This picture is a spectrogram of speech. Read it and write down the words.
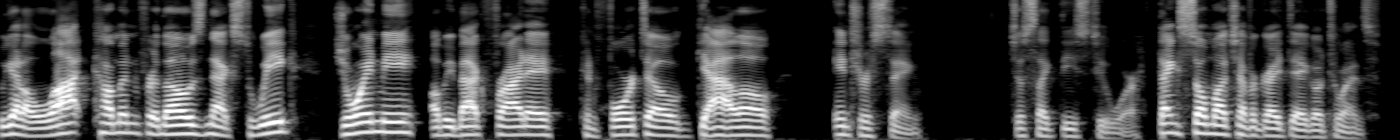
We got a lot coming for those next week. Join me. I'll be back Friday. Conforto, Gallo. Interesting just like these two were. Thanks so much. Have a great day. Go Twins.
